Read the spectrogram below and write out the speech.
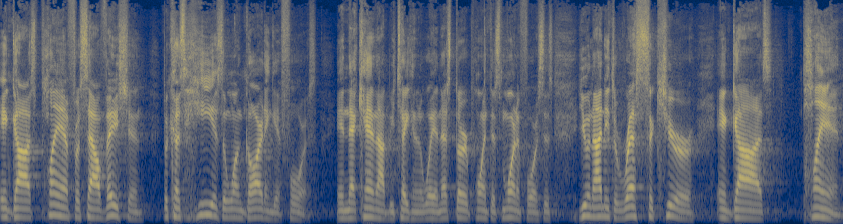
in God's plan for salvation because He is the one guarding it for us and that cannot be taken away. And that's third point this morning for us is you and I need to rest secure in God's plan.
